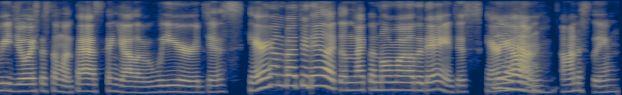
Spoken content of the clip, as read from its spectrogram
rejoice that someone passed, I think y'all are weird. Just carry on about your day like a like a normal other day and just carry yeah." on, honestly.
